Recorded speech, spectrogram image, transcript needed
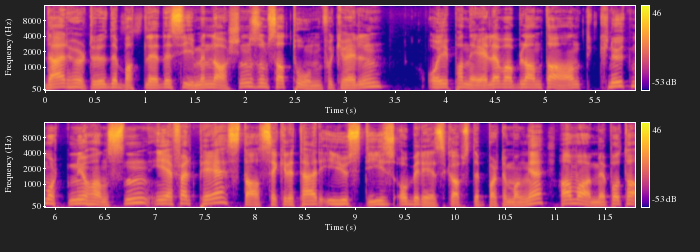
Der hørte du debattleder Simen Larsen som satt tonen for kvelden, og i panelet var bl.a. Knut Morten Johansen i Frp, statssekretær i Justis- og beredskapsdepartementet. Han var med på å ta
